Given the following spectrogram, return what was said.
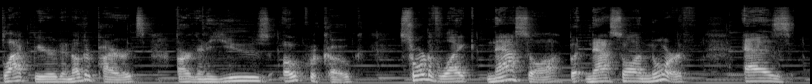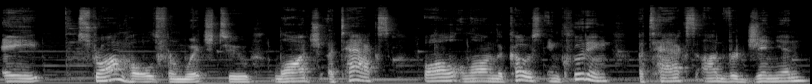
Blackbeard and other pirates are going to use Ocracoke, sort of like Nassau, but Nassau North, as a stronghold from which to launch attacks all along the coast, including attacks on Virginian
